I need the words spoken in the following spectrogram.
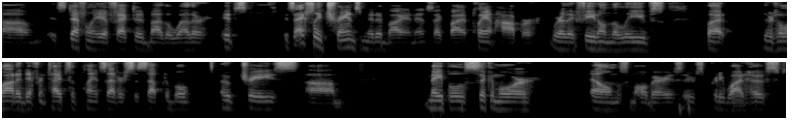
Um, it's definitely affected by the weather. It's it's actually transmitted by an insect, by a plant hopper, where they feed on the leaves. But there's a lot of different types of plants that are susceptible: oak trees, um, maples, sycamore, elms, mulberries. There's a pretty wide host.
